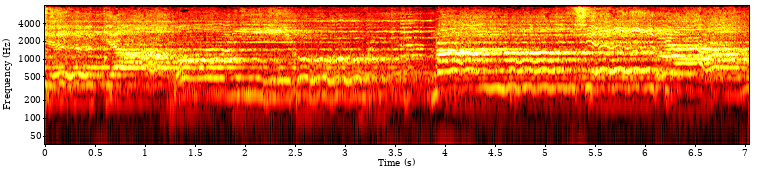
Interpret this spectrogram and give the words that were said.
雪家莫尼古，南无雪家莫。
